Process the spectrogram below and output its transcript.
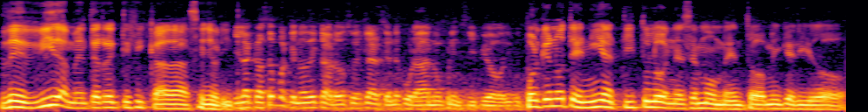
debidamente rectificadas, señorita. ¿Y la casa por qué no declaró sus declaraciones juradas en un principio, diputado? Porque no tenía título en ese momento, mi querido.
